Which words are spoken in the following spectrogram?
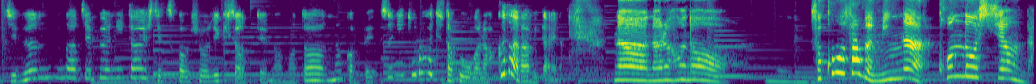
自分が自分に対して使う正直さっていうのはまたなんか別に捉えてた方が楽だなみたいな。なあ、なるほど。うんそこを多分みんな混同しちゃうんだ。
